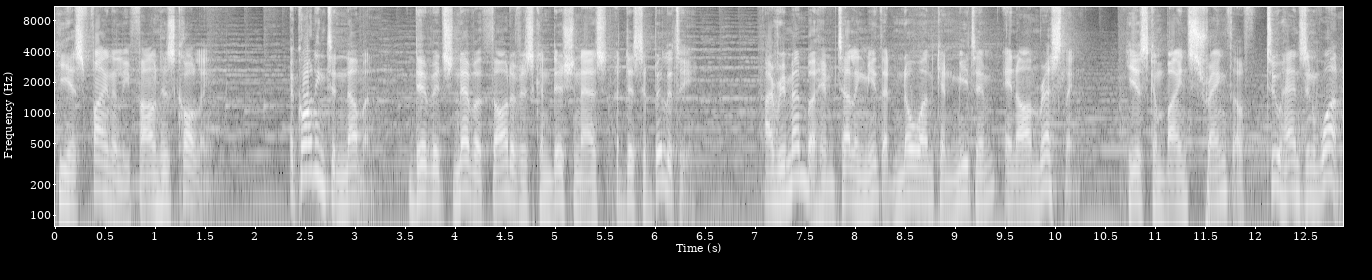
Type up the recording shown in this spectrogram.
He has finally found his calling. According to Naman, Divij never thought of his condition as a disability. I remember him telling me that no one can meet him in arm wrestling. He has combined strength of two hands in one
